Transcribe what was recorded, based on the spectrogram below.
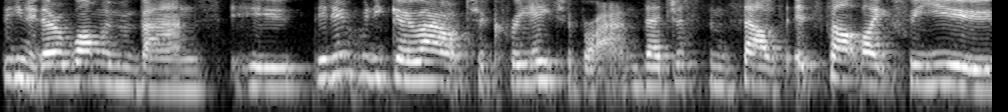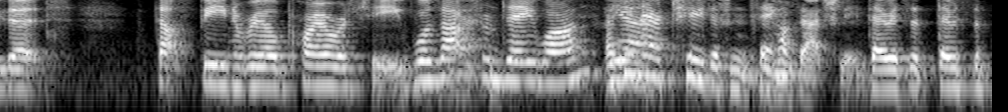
You know, there are one woman bands who they don't really go out to create a brand; they're just themselves. It's felt like for you that that's been a real priority. Was that Yeah. from day one? I think there are two different things actually. There is a, there is the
